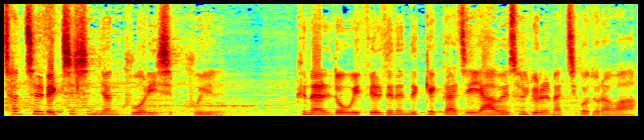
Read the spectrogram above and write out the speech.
1770년 9월 29일 그날도 위필드는 늦게까지 야외 설교를 마치고 돌아와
